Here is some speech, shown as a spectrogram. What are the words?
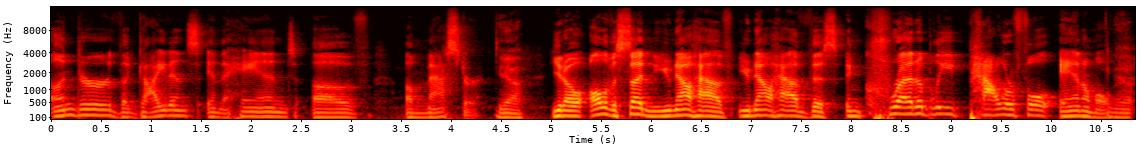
under the guidance and the hand of a master. Yeah. You know, all of a sudden you now have you now have this incredibly powerful animal. Yep.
